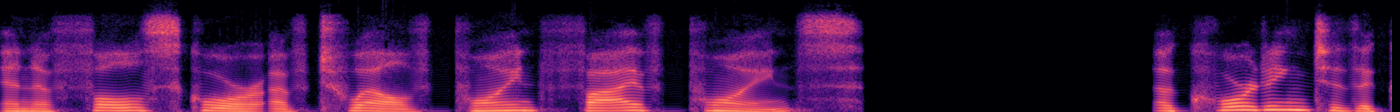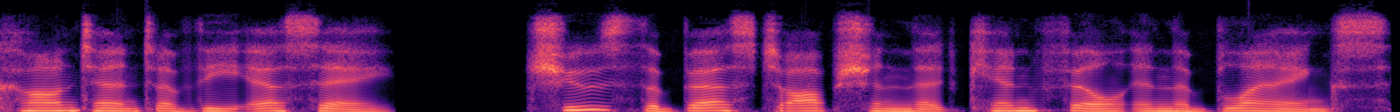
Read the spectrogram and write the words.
and a full score of 12.5 points. According to the content of the essay, choose the best option that can fill in the blanks,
